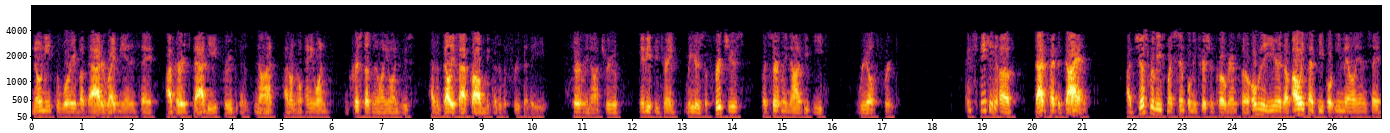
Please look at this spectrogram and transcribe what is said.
no need to worry about that or write me in and say, I've heard it's bad to eat fruit because it's not. I don't know anyone, and Chris doesn't know anyone who's has a belly fat problem because of the fruit that they eat. Certainly not true. Maybe if you drink liters of fruit juice, but certainly not if you eat real fruit. And speaking of that type of diet, I've just released my Simple Nutrition program. So over the years, I've always had people email in and say,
